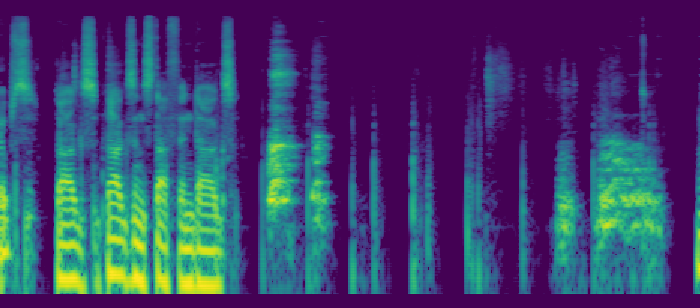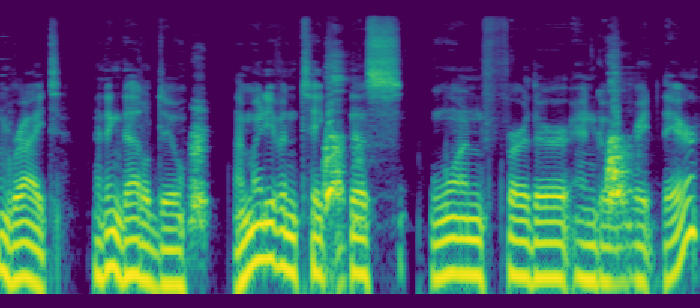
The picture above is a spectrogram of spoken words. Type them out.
Oops, dogs, dogs and stuff and dogs. Right. I think that'll do. I might even take this one further and go right there.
